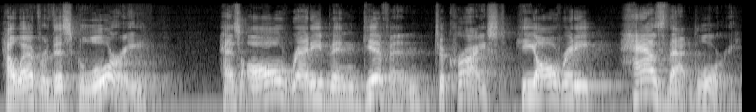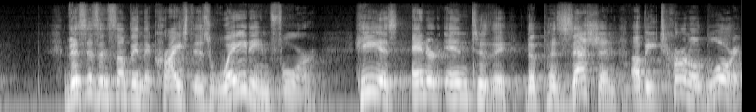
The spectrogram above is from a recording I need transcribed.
However, this glory has already been given to Christ. He already has that glory. This isn't something that Christ is waiting for. He has entered into the, the possession of eternal glory.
